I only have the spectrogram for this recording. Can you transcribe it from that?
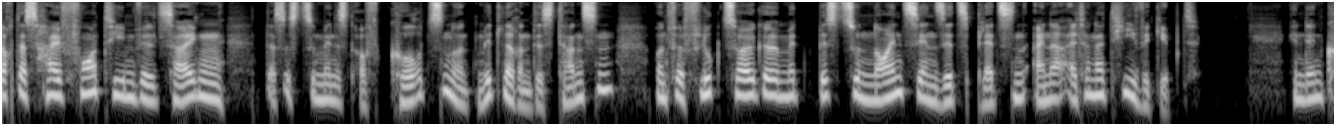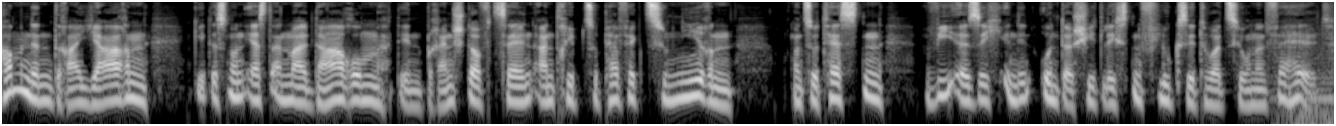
Doch das High-4-Team will zeigen, dass es zumindest auf kurzen und mittleren Distanzen und für Flugzeuge mit bis zu 19 Sitzplätzen eine Alternative gibt. In den kommenden drei Jahren geht es nun erst einmal darum, den Brennstoffzellenantrieb zu perfektionieren und zu testen, wie er sich in den unterschiedlichsten Flugsituationen verhält.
